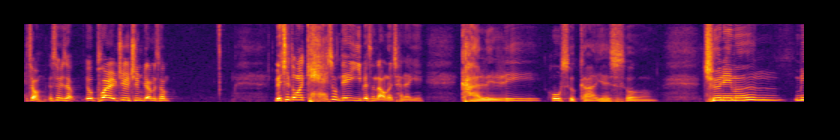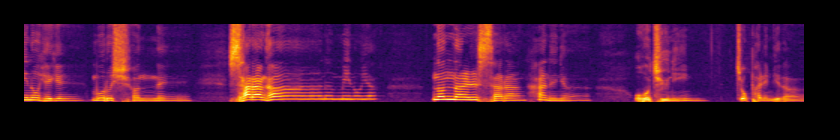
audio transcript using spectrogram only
그렇죠? 그래서 그래서 부활주일 준비하면서 며칠 동안 계속 내 입에서 나오는 찬양이 갈릴리 호숫가에서 주님은 민호에게 물으셨네 사랑하는 민호야 넌 날 사랑하느냐 오 주님 쪽팔립니다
